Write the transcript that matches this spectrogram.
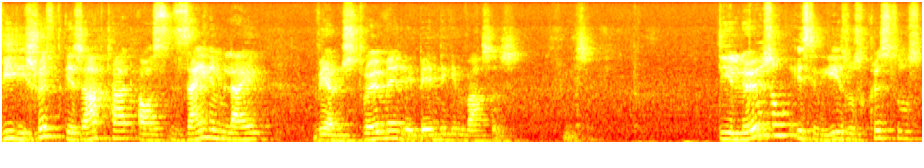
Wie die Schrift gesagt hat, aus seinem Leib werden Ströme lebendigen Wassers fließen. Die Lösung ist in Jesus Christus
